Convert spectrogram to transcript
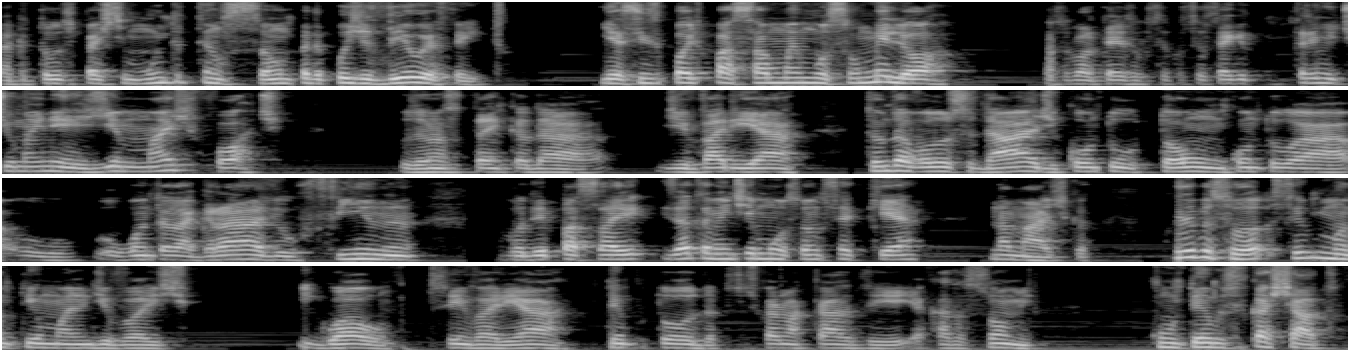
para que todos prestem muita atenção para depois ver o efeito. E assim você pode passar uma emoção melhor para sua plateia, você consegue transmitir uma energia mais forte usando essa técnica da, de variar tanto a velocidade quanto o tom, quanto a, o, o quanto ela é grave ou fina, para poder passar exatamente a emoção que você quer na mágica. Porque a pessoa sempre mantém uma linha de voz igual, sem variar, o tempo todo, a pessoa escolhe uma carta e a carta some, com o tempo isso fica chato.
